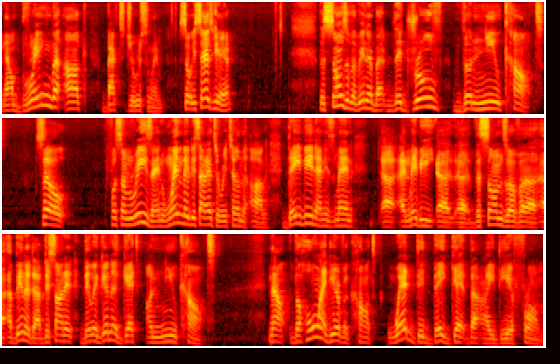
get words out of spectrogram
now bring the Ark back to Jerusalem. So he says here, the sons of Abinadab, they drove the new cart. So for some reason, when they decided to return the ark, David and his men, uh, and maybe uh, uh, the sons of uh, Abinadab, decided they were going to get a new cart. Now, the whole idea of a cult, where did they get that idea from?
